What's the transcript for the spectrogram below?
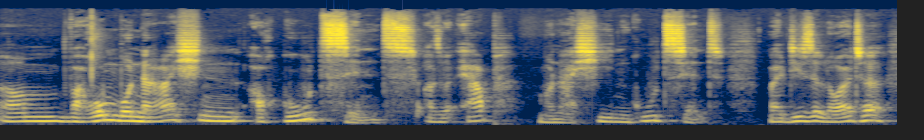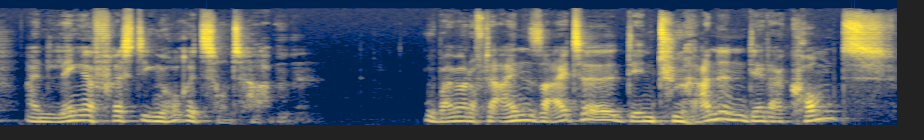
ähm, warum Monarchen auch gut sind, also Erbmonarchien gut sind, weil diese Leute einen längerfristigen Horizont haben. Wobei man auf der einen Seite den Tyrannen, der da kommt,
